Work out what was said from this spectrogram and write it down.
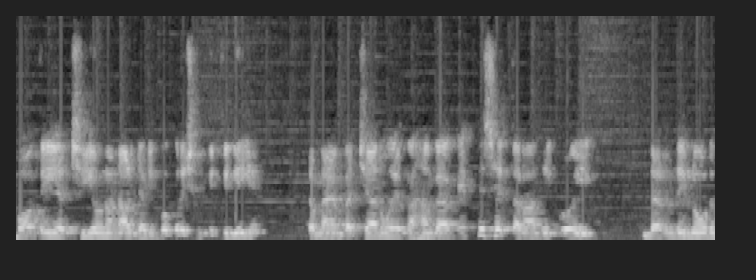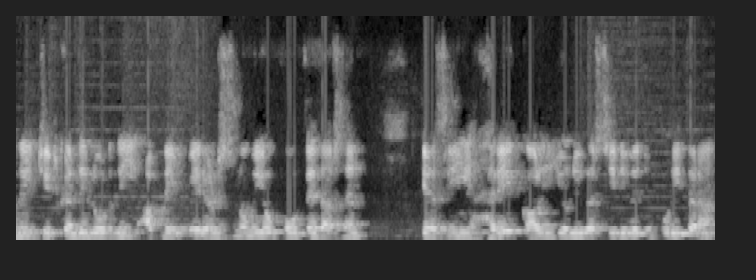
ਬਹੁਤ ਹੀ ਅੱਛੀ ਉਹਨਾਂ ਨਾਲ ਜਿਹੜੀ ਕੋਆਪਰੇਸ਼ਨ ਕੀਤੀ ਗਈ ਹੈ। ਤਾਂ ਮੈਂ ਬੱਚਿਆਂ ਨੂੰ ਇਹ ਕਹਾਂਗਾ ਕਿ ਕਿਸੇ ਤਰ੍ਹਾਂ ਦੀ ਕੋਈ ਡਰਨ ਦੀ ਲੋੜ ਨਹੀਂ ਝਿਜਕਣ ਦੀ ਲੋੜ ਨਹੀਂ। ਆਪਣੇ ਪੇਰੈਂਟਸ ਨੂੰ ਵੀ ਉਹ ਫੋਨ ਤੇ ਦੱਸ ਦੇਣ ਕਿ ਅਸੀਂ ਹਰੇਕ ਕਾਲਜ ਯੂਨੀਵਰਸਿਟੀ ਦੇ ਵਿੱਚ ਪੂਰੀ ਤਰ੍ਹਾਂ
